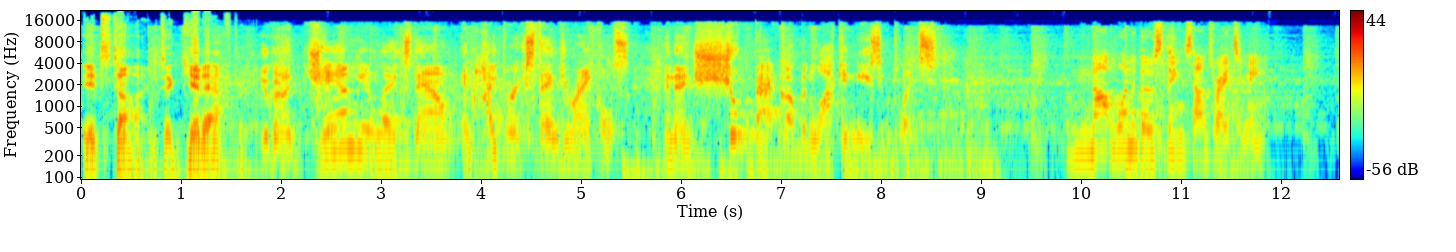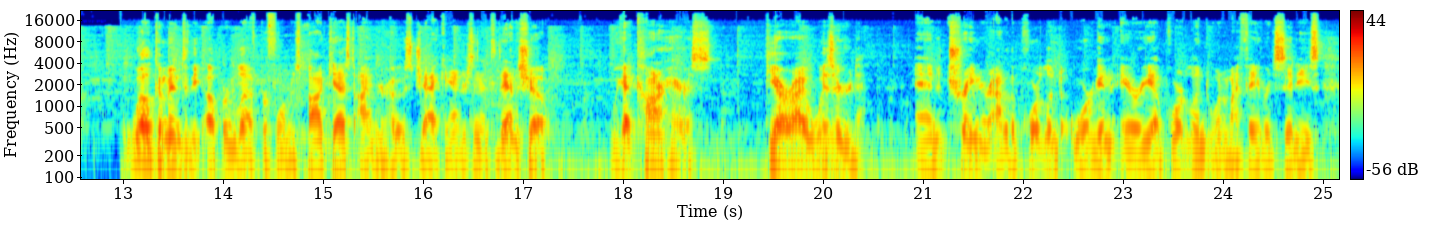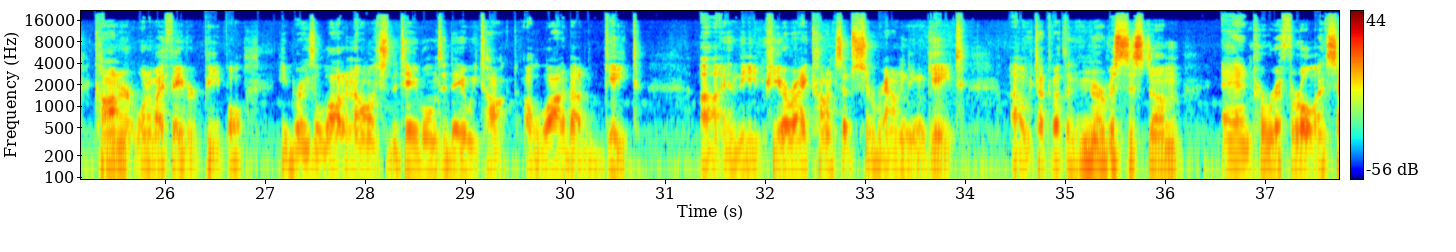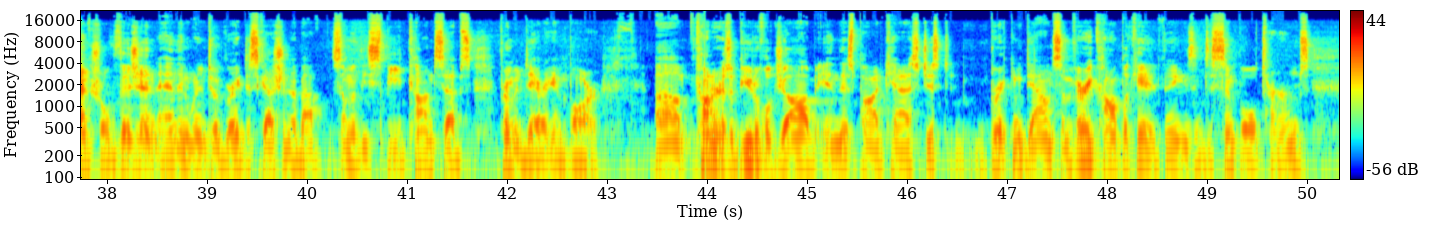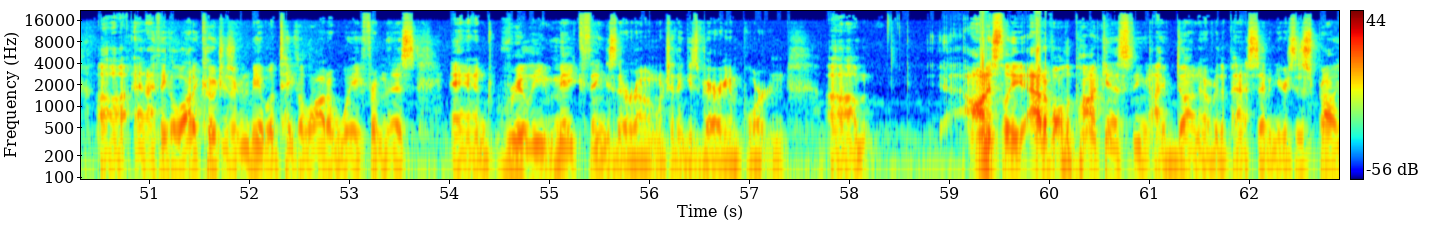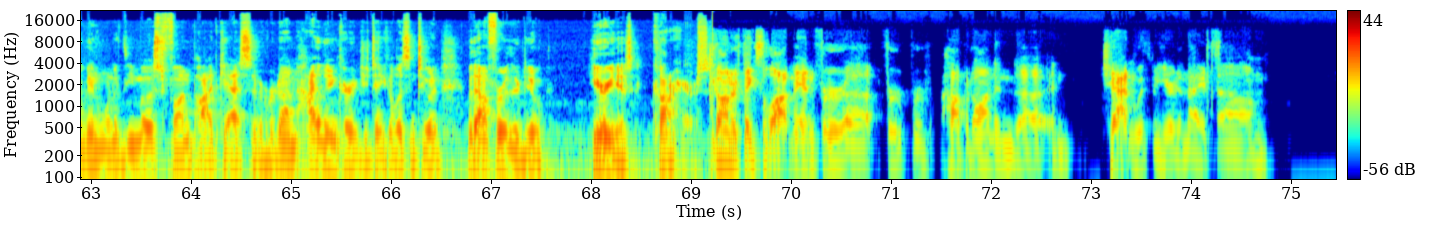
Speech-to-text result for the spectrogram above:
It's time to get after it. You're gonna jam your legs down and hyperextend your ankles, and then shoot back up and lock your knees in place. Not one of those things sounds right to me. Welcome into the Upper Left Performance Podcast. I'm your host, Jack Anderson, and today on the show, we got Connor Harris, PRI wizard and trainer out of the Portland, Oregon area. Portland, one of my favorite cities. Connor, one of my favorite people. He brings a lot of knowledge to the table, and today we talked a lot about gait uh, and the PRI concepts surrounding gait. Uh, we talked about the nervous system and peripheral and central vision, and then went into a great discussion about some of the speed concepts from Adarian Barr. Um, Connor does a beautiful job in this podcast, just breaking down some very complicated things into simple terms. Uh, and I think a lot of coaches are going to be able to take a lot away from this and really make things their own, which I think is very important. Um, honestly, out of all the podcasting I've done over the past seven years, this has probably been one of the most fun podcasts I've ever done. Highly encourage you take a listen to it. Without further ado, here he is, Connor Harris. Connor, thanks a lot, man, for uh, for for hopping on and uh, and chatting with me here tonight. Um,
